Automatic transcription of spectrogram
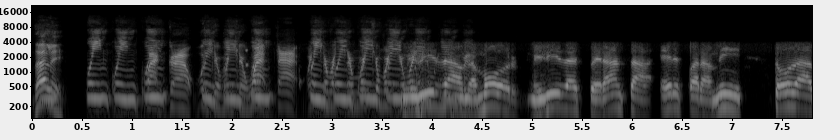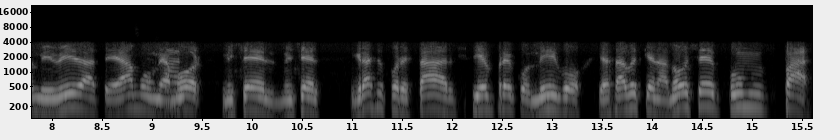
Dale. Mi vida, mi amor, mi vida, esperanza, eres para mí, toda mi vida, te amo, mi amor. Michelle, Michelle, gracias por estar siempre conmigo. Ya sabes que en la noche, pum, paz,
